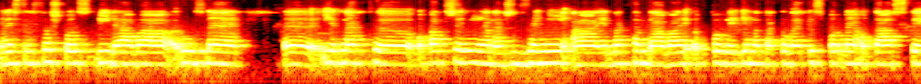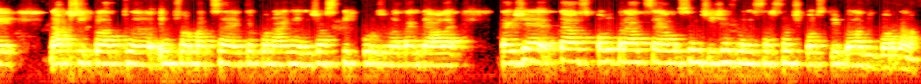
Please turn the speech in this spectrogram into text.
ministerstvo školství dává různé jednak opatření a nařízení a jednak tam dávají odpovědi na takové ty sporné otázky, například informace ke konání lyžařských kurzů a tak dále. Takže ta spolupráce, já musím říct, že s ministerstvem školství byla výborná.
